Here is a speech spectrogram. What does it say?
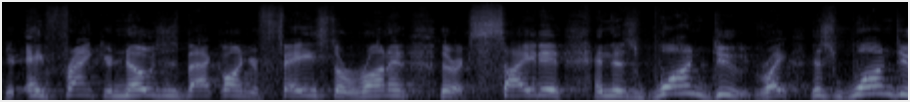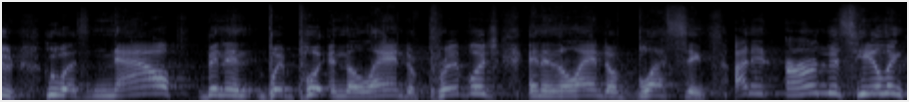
hey, Frank, your nose is back on your face. They're running. They're excited. And there's one dude, right? This one dude who has now been, in, been put in the land of privilege and in the land of blessing. I didn't earn this healing.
